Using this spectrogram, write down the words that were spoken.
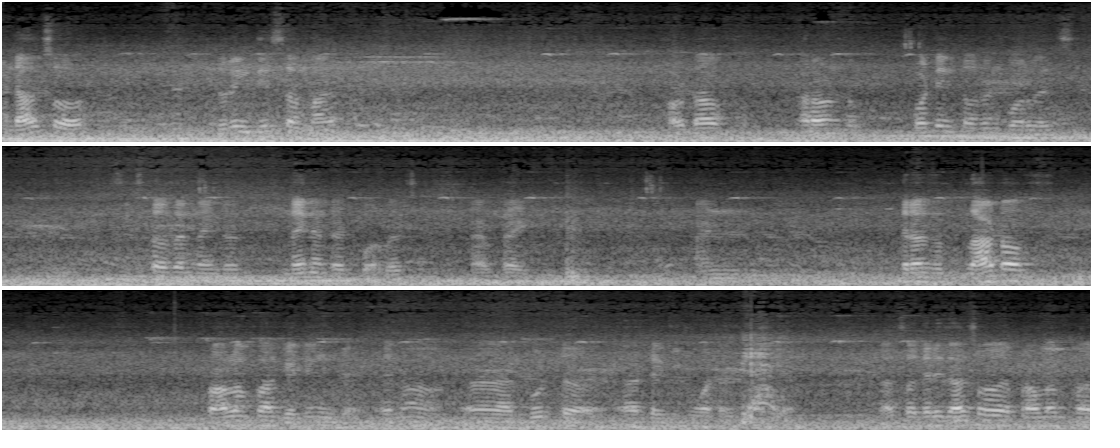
and also during this summer, out of around 14,000 borewells, 6,900 borewells have died. And there are a lot of problem for getting, you know, uh, good uh, drinking water. Uh, so there is also a problem for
